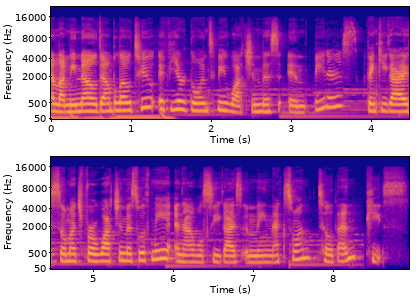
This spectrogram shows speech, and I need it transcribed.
and let me know down below too if you're going to be watching this in theaters. Thank you guys so much for watching this with me and I will see you guys in the next one. Till then, peace.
